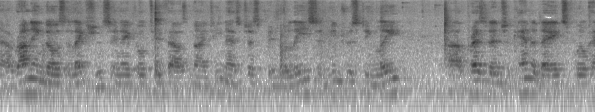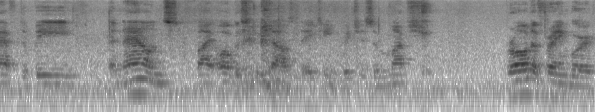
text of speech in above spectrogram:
uh, running those elections in April 2019 has just been released, and interestingly, uh, presidential candidates will have to be announced by August 2018, which is a much broader framework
